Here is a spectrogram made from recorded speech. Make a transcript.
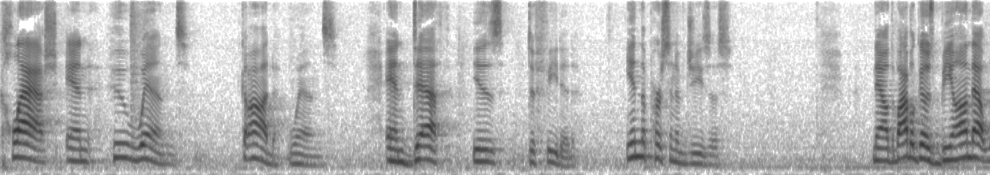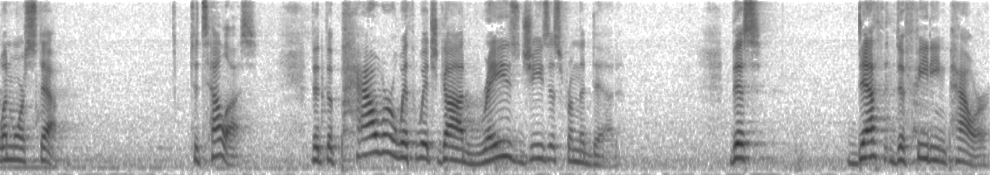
clash, and who wins? God wins. And death is defeated in the person of Jesus. Now, the Bible goes beyond that one more step to tell us that the power with which God raised Jesus from the dead this death defeating power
